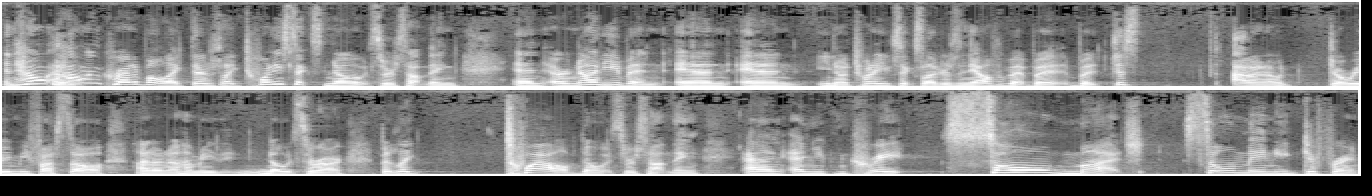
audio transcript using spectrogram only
And how, No. how incredible! Like there's like 26 notes or something, and or not even, and and you know 26 letters in the alphabet, but but just I don't know do re mi fa sol. I don't know how many notes there are, but like 12 notes or something, and and you can create so much, so many different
